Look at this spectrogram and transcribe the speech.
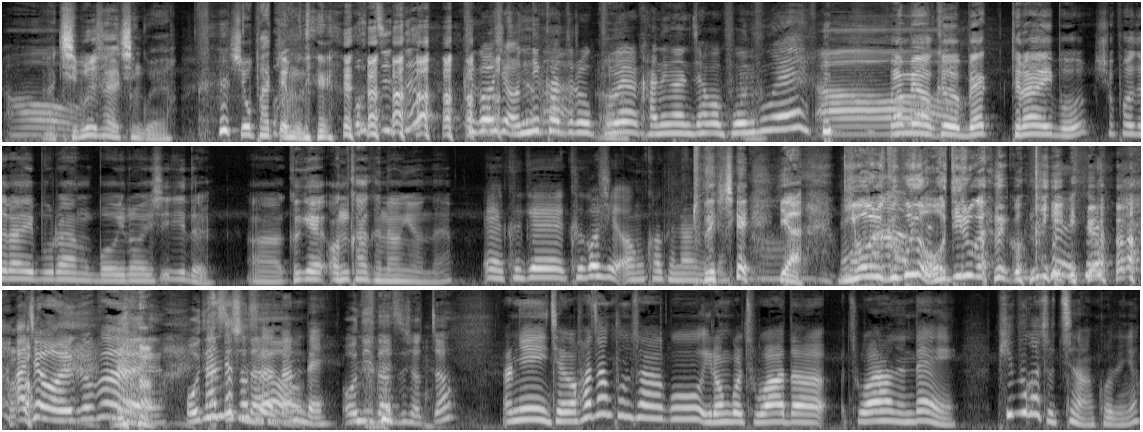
어. 아, 집을 살 친구예요. 쇼파 때문에. 멋진데? 그것이 언니 카드로 구매가 가능한지 한번 본 후에 아. 그러면 그 맥 드라이브, 슈퍼 드라이브랑 뭐 이런 CD들. 아 그게 언카 근황이었나요? 예, 그게 그것이 언카 근황이죠. 도대체 야, 네 월급은 어디로 가는 거니? 아, 제 월급은 어디 딴데 쓰시나요? 썼어요, 딴 데. 어디다 쓰셨죠? 아니 제가 화장품 사고 이런 걸 좋아하다 좋아하는데 피부가 좋진 않거든요.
